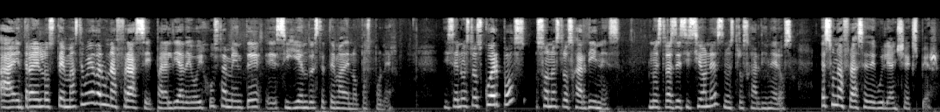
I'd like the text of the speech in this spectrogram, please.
a entrar en los temas, te voy a dar una frase para el día de hoy, justamente eh, siguiendo este tema de no posponer. Dice, nuestros cuerpos son nuestros jardines, nuestras decisiones nuestros jardineros. Es una frase de William Shakespeare,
